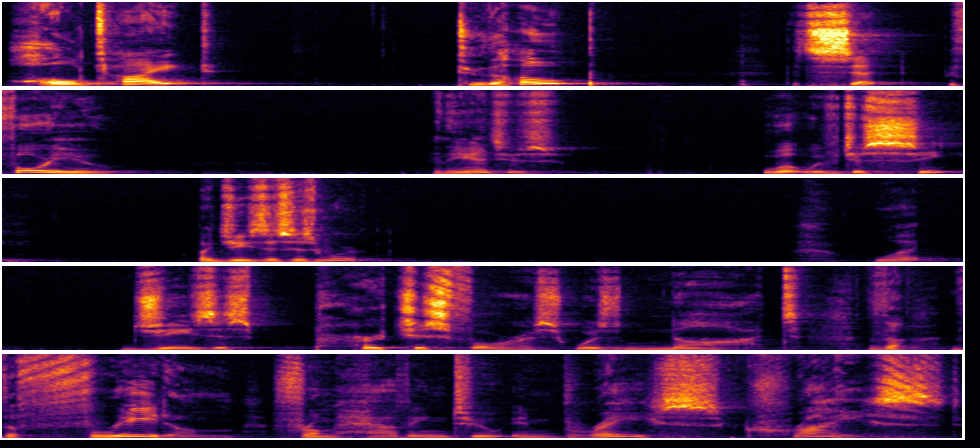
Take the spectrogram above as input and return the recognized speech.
hold tight to the hope that's set before you? And the answer is what we've just seen by Jesus' work. What Jesus purchased for us was not the, the freedom from having to embrace Christ.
